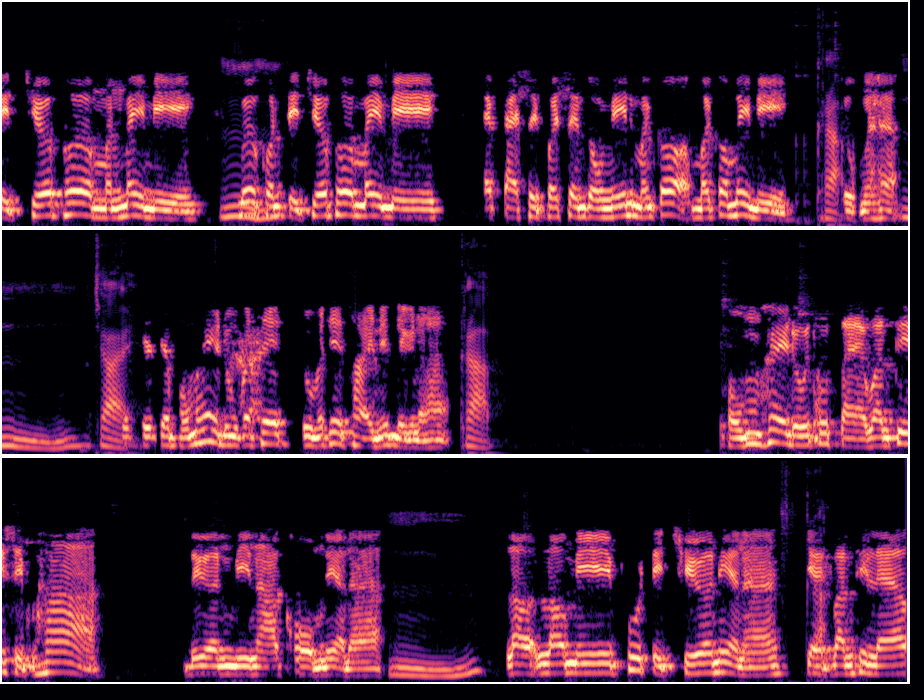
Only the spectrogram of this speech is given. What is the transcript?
ติดเชื้อเพิ่มมันไม่มี เมื่อคนติดเชื้อเพิ่มไม่มีไอ้แปดสิบเปอร์เซ็นตรงนี้มันก็มันก็ไม่มีครับถูกไหมฮะอืมใช่เดี๋ยวผมให้ดูประเทศดูประเทศไทยนิดหนึ่งนะฮะครับ ผมให้ดูตั้งแต่วันที่สิบห้า เดือนมีนาคมเนี่ยนะฮะอืมเราเรามีผู้ติดเชื้อเนี่ยนะเจ็ดวันที่แล้ว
